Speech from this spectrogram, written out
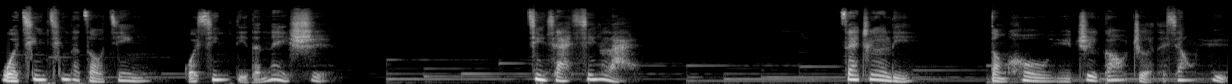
我轻轻地走进我心底的内室。静下心来，在这里等候与至高者的相遇。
